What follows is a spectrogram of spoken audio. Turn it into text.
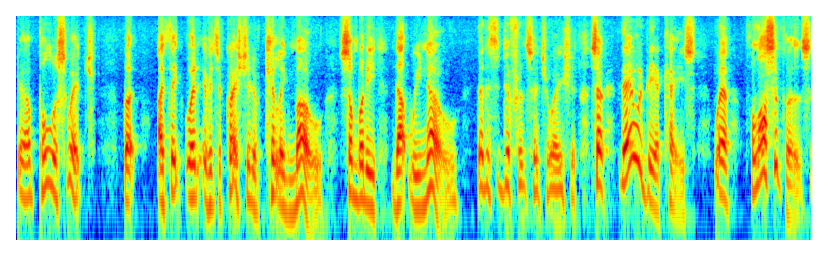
you know, pull the switch. But I think when, if it's a question of killing Mo, somebody that we know, then it's a different situation. So there would be a case where philosophers,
